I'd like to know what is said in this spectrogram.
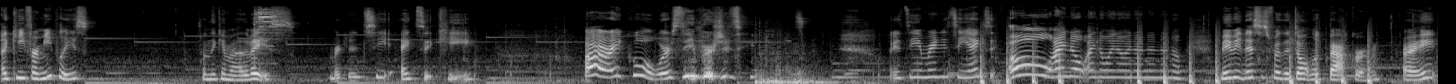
A key for me, please. Something came out of the vase. Emergency exit key. Alright, cool. Where's the emergency Where's the emergency exit? Oh, I know, I know, I know, I know, no, no, no. Maybe this is for the don't look back room, right?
